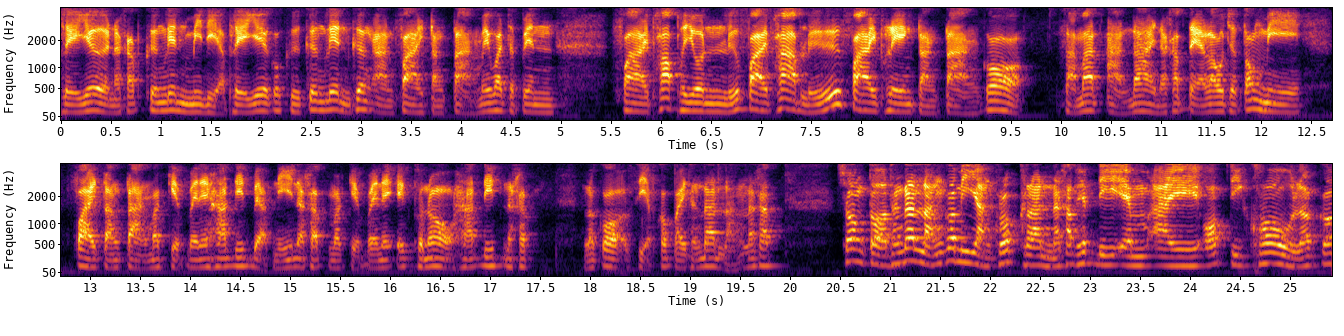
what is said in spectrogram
Player นะครับ เครื่องเล่น Media Player ก็คือเครื่องเล่นเครื่องอ่านไฟล์ต่างๆ ไม่ว่าจะเป็นไฟล์ภาพยนตร์ หรือไฟล์ภาพหรือไฟล์เพลงต่างๆ ก็สามารถอ่านได้นะครับ แต่เราจะต้องมี ไฟล์ต่างๆ มาเก็บไว้ในฮาร์ดดิสก์แบบนี้นะครับ มาเก็บไว้ใน external hard disk นะครับ แล้วก็เสียบเข้าไปทางด้านหลังนะครับ ช่องต่อทางด้านหลังก็มีอย่างครบครันนะครับ HDMI Optical แล้วก็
